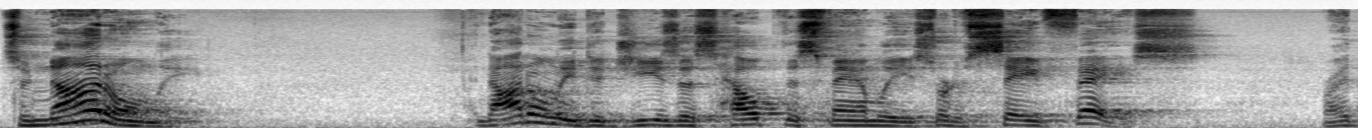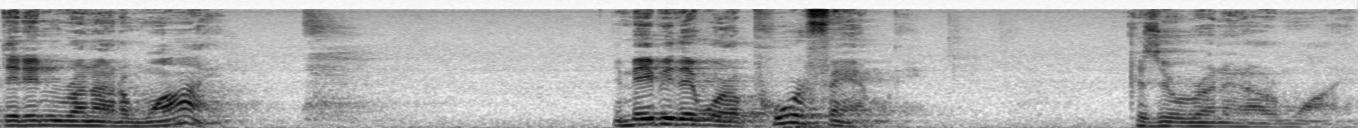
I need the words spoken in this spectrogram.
So not only, not only did Jesus help this family sort of save face, right? They didn't run out of wine. And maybe they were a poor family because they were running out of wine.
